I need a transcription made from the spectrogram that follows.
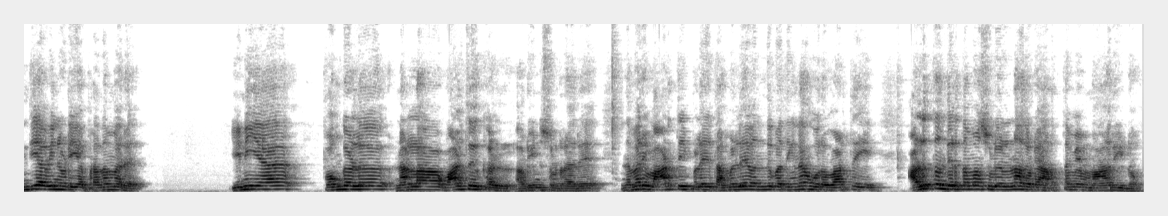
இந்தியாவினுடைய பிரதமர் இனிய பொங்கல் நல்லா வாழ்த்துக்கள் அப்படின்னு சொல்கிறாரு இந்த மாதிரி வார்த்தை பிழை தமிழே வந்து பார்த்திங்கன்னா ஒரு வார்த்தை அழுத்தம் திருத்தமாக சொல்லணும்னா அதோடைய அர்த்தமே மாறிடும்.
